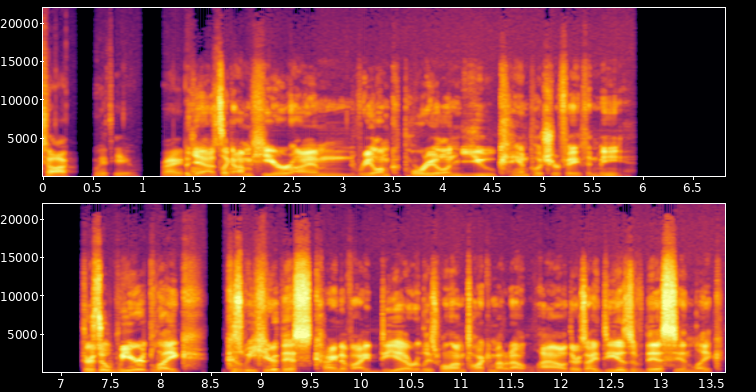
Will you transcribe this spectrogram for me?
talk with you, right? But I'll yeah, it's like. I'm here, I am real, I'm corporeal, and you can put your faith in me. There's a weird like because we hear this kind of idea, or at least while I'm talking about it out loud, there's ideas of this in like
